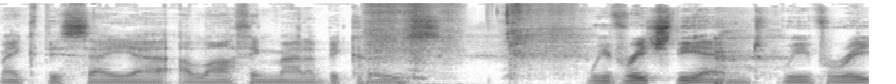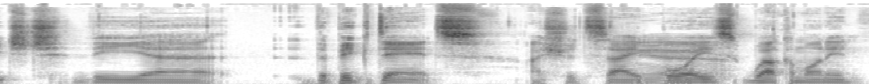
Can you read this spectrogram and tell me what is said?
make this a, uh, a laughing matter because we've reached the end. We've reached the uh, the big dance, I should say. Yeah. Boys, welcome on in.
